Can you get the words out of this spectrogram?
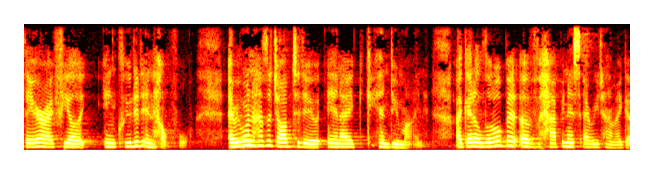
there, I feel included and helpful. Everyone has a job to do, and I can do mine. I get a little bit of happiness every time I go.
